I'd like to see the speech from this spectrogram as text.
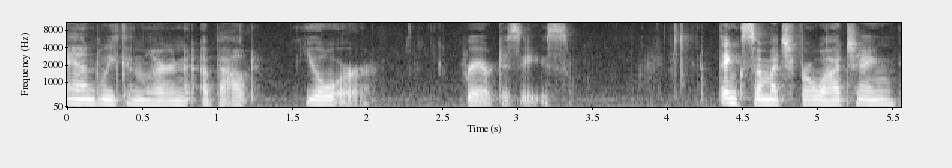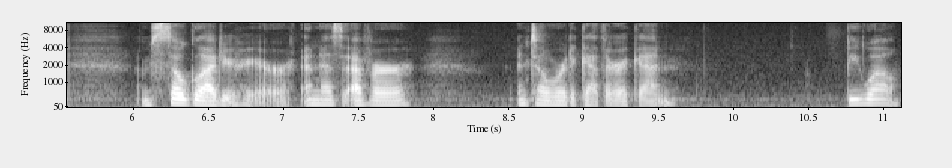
and we can learn about your rare disease. Thanks so much for watching. I'm so glad you're here. And as ever, until we're together again. Be well.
